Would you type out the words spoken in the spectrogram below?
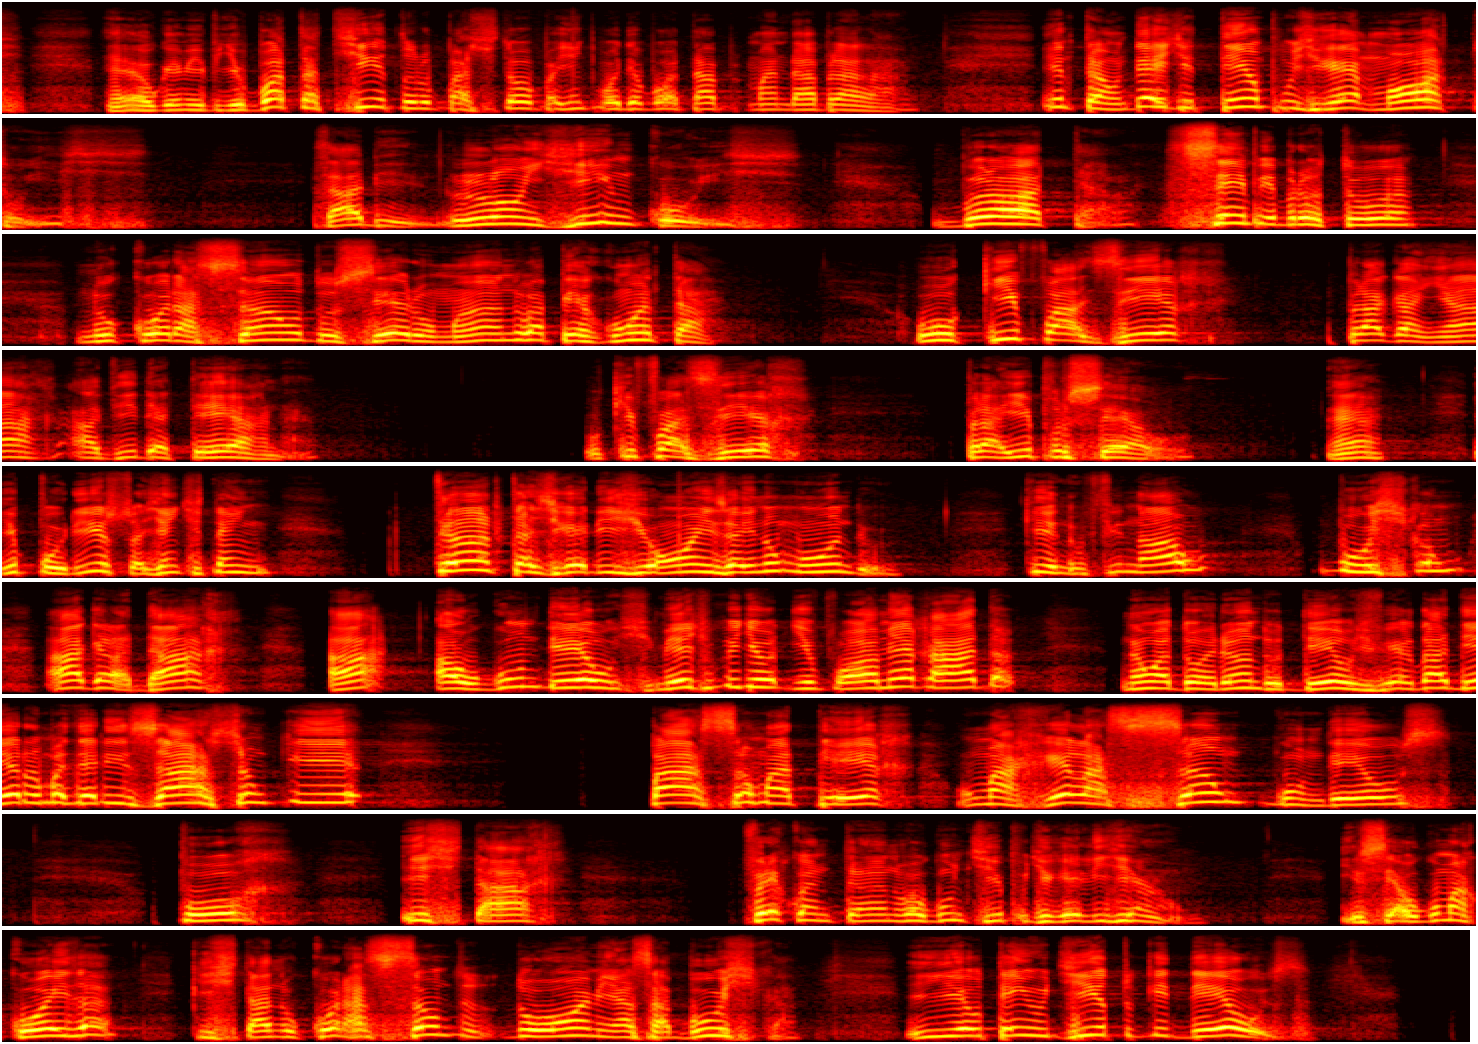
É, alguém me pediu, bota título, pastor, para a gente poder botar, mandar para lá. Então, desde tempos remotos, sabe, longínquos, brota, sempre brotou no coração do ser humano a pergunta: o que fazer para ganhar a vida eterna. O que fazer para ir para o céu? Né? E por isso a gente tem tantas religiões aí no mundo que no final buscam agradar a algum Deus, mesmo que de, forma errada, não adorando Deus verdadeiro, mas eles acham que passam a ter uma relação com Deus por estar frequentando algum tipo de religião. Isso é alguma coisa que está no coração do, do homem, essa busca. E eu tenho dito que Deus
